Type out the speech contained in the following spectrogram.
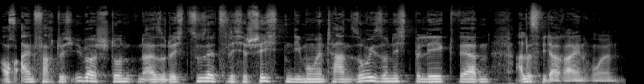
auch einfach durch Überstunden, also durch zusätzliche Schichten, die momentan sowieso nicht belegt werden, alles wieder reinholen.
